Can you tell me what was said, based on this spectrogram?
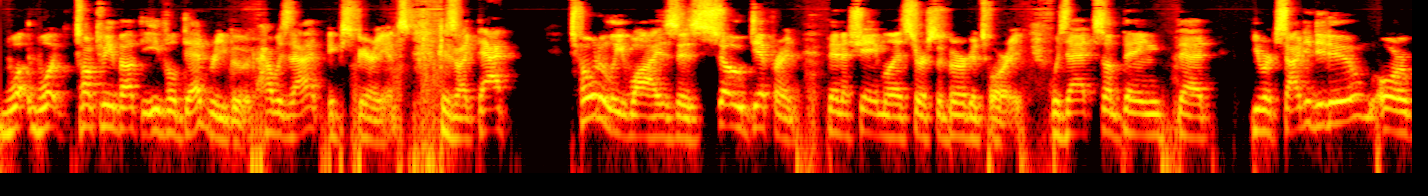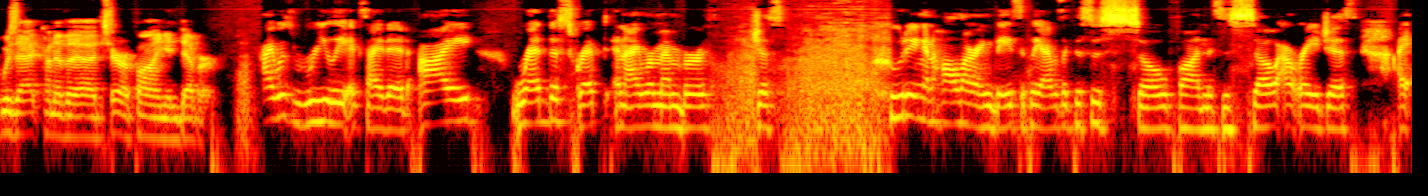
what what talk to me about the Evil Dead reboot. How was that experience? Because like that tonally wise is so different than a Shameless or Suburgatory. Was that something that you were excited to do, or was that kind of a terrifying endeavor? I was really excited. I read the script and I remember just hooting and hollering basically. I was like, this is so fun. This is so outrageous. I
